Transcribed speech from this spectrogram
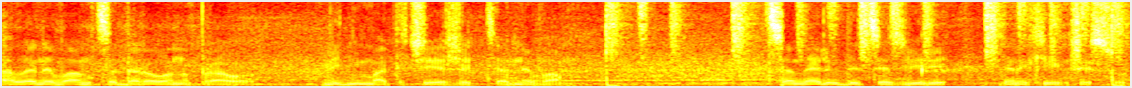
але не вам це даровано право віднімати чиє життя, не вам. Це не люди, це звірі, для них інший суд.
